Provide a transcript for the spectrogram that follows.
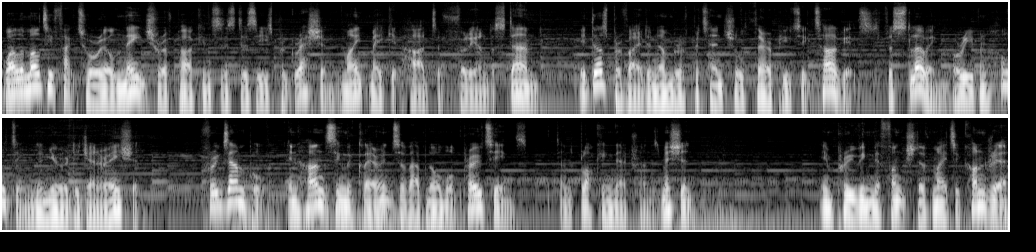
While the multifactorial nature of Parkinson's disease progression might make it hard to fully understand, it does provide a number of potential therapeutic targets for slowing or even halting the neurodegeneration. For example, enhancing the clearance of abnormal proteins and blocking their transmission, improving the function of mitochondria,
